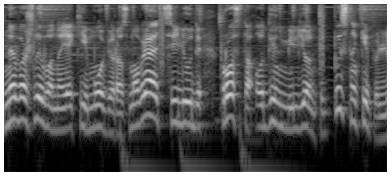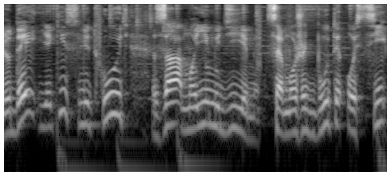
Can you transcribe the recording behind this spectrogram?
неважливо на якій мові розмовляють ці люди, просто 1 мільйон підписників людей, які слідкують за моїми діями. Це можуть бути ось ці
